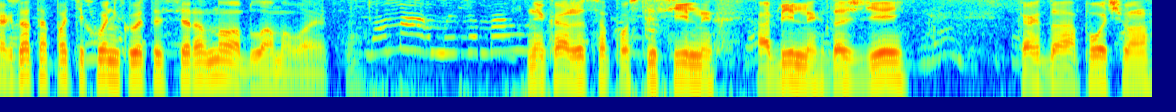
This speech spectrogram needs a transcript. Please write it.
Когда-то потихоньку это все равно обламывается. Мне кажется, после сильных, обильных дождей, когда почва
